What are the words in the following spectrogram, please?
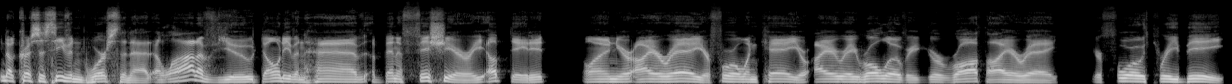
You know, Chris, it's even worse than that. A lot of you don't even have a beneficiary updated on your IRA, your 401k, your IRA rollover, your Roth IRA, your 403b.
